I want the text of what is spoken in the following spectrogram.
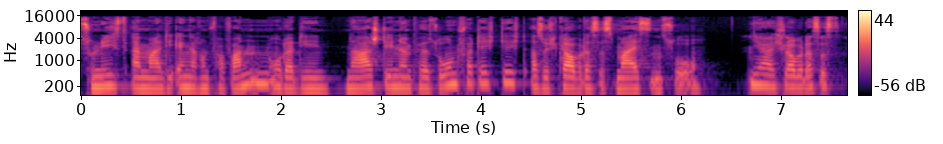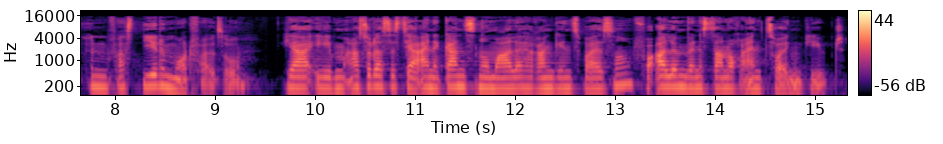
zunächst einmal die engeren Verwandten oder die nahestehenden Personen verdächtigt. Also ich glaube, das ist meistens so. Ja, ich glaube, das ist in fast jedem Mordfall so. Ja, eben. Also das ist ja eine ganz normale Herangehensweise, vor allem wenn es dann noch einen Zeugen gibt.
